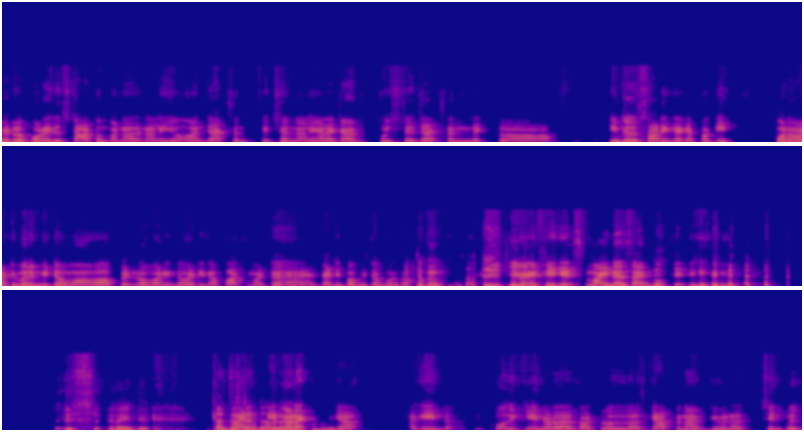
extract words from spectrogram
Pedro போன இது ஸ்டார்ட்டும் பண்ணாதனாலையும் அண்ட் ஜாக்சன் பிக்சர்னாலையும் like I pushed Jackson like into starting line up again போன வாட்டி மாதிரி மிட்டோமாவா பெட்ரோவான்னு இந்த வாட்டி நான் பார்க்க மாட்டேன். கண்டிப்பா மிட்டோமா தான். Even if gets minus I'm okay right என்னோட அகைன் இப்போதைக்கு என்னோட thought process captain I given a Chilwell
